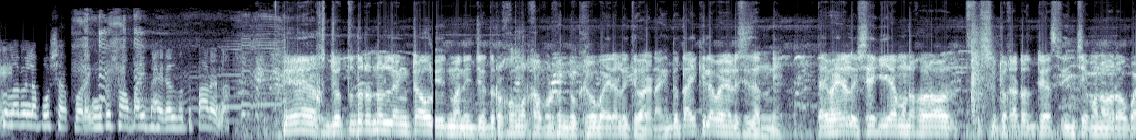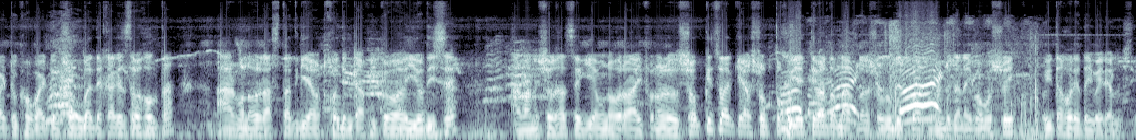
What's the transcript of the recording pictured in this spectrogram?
খোলামেলা পোশাক পরে কিন্তু সবাই ভাইরাল হতে পারে না। এ যত ধরনের ল্যাংটাও মানে যে রকমের কাপড় কিন্তু কেউ ভাইরাল হইতে পারে না কিন্তু তাই কিলা ভাইরাল হয়েছে জানি তাই ভাইরাল হয়েছে গিয়া মনে করো ছোটখাটো ড্রেস কিনছে মনে করো বাইটুক বাইটুক সবাই দেখা গেছে হলতা আর মনে করো রাস্তাত গিয়া কদিন ট্রাফিক ইয়ে দিছে আর মানুষের কাছে গিয়ে মনে করো আইফোনের সবকিছু আর কি আর সব তো হইতে পারতাম না আপনারা সব কিন্তু জানাইব অবশ্যই ওইটা করে তাই ভাইরাল হয়েছে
